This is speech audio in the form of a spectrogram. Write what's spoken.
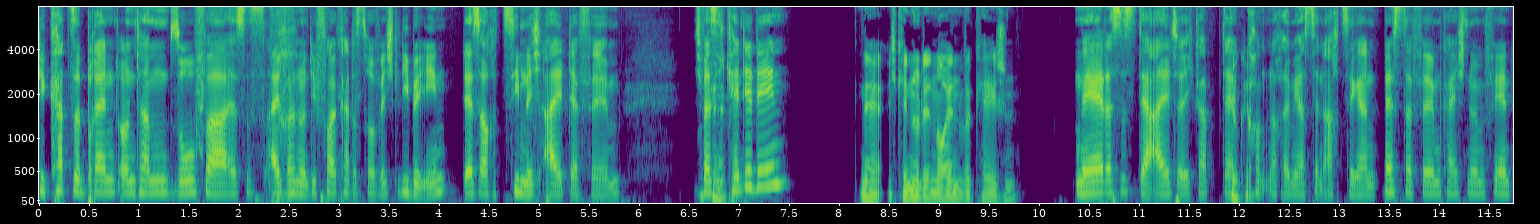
die Katze brennt unterm Sofa. Es ist einfach nur die Vollkatastrophe. Ich liebe ihn. Der ist auch ziemlich alt, der Film. Ich weiß Okay. nicht, kennt ihr den? Nee, ich kenne nur den neuen Vacation. Nee, das ist der alte. Ich glaube, der Okay. kommt noch irgendwie aus den 80ern. Bester Film, kann ich nur empfehlen.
